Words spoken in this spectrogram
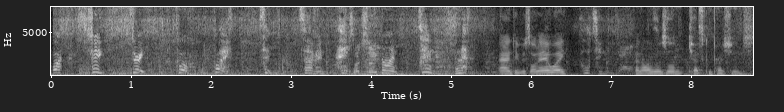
One, two, three, four, five, six, seven, eight, What's that, nine, ten, eleven, Andy was on airway and I was on chest compressions.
